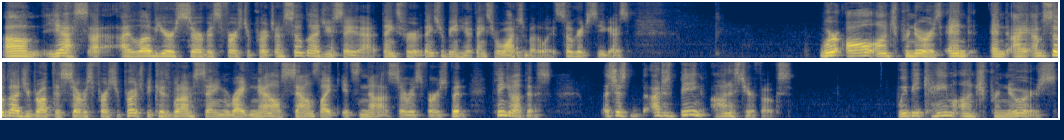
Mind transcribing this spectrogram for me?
Um, yes, I, I love your service first approach. I'm so glad you say that. Thanks for thanks for being here. Thanks for watching, by the way. It's so great to see you guys we're all entrepreneurs and and I, i'm so glad you brought this service first approach because what i'm saying right now sounds like it's not service first but think about this let's just i'm just being honest here folks. We became entrepreneurs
